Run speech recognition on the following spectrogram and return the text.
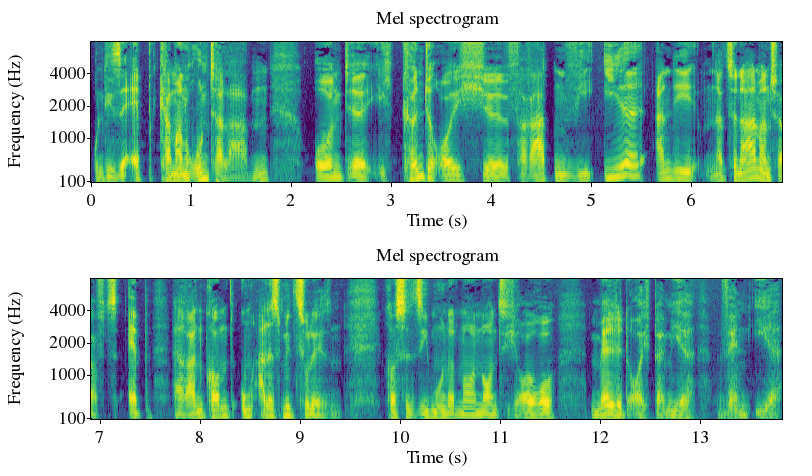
Und diese App kann man runterladen. Und äh, ich könnte euch äh, verraten, wie ihr an die Nationalmannschafts-App herankommt, um alles mitzulesen. Kostet 799 Euro. Meldet euch bei mir, wenn ihr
